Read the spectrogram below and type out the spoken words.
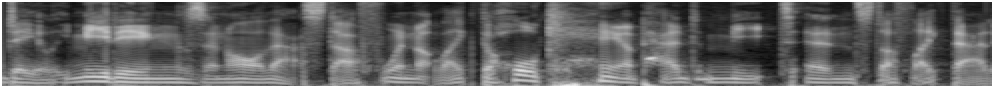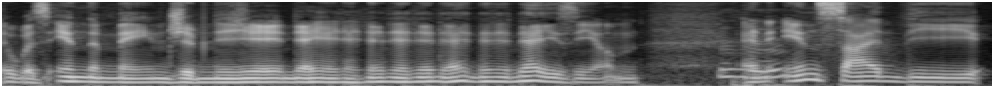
daily meetings and all that stuff when like the whole camp had to meet and stuff like that. It was in the main gymnasium, mm-hmm. and inside the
